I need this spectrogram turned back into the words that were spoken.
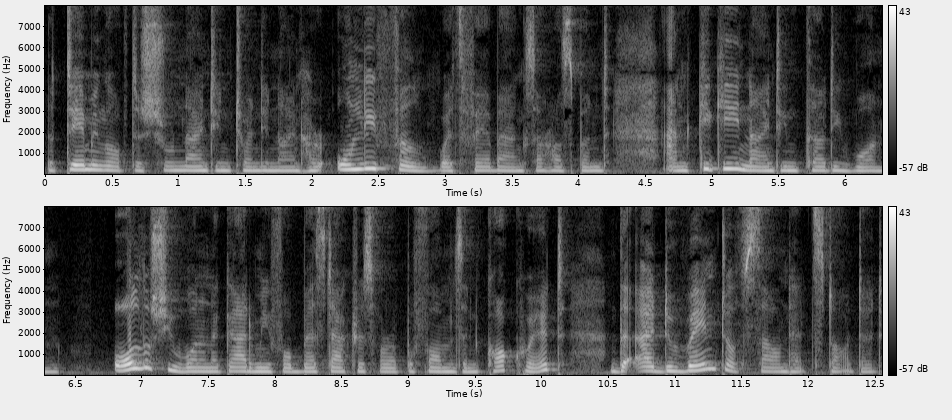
The Taming of the Shrew 1929, her only film with Fairbanks, her husband, and Kiki 1931. Although she won an Academy for Best Actress for her performance in Coquette, the advent of sound had started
